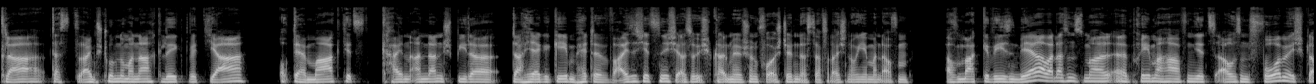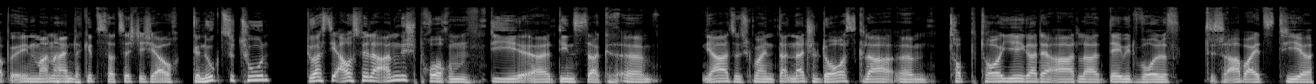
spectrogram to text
Klar, dass da im Sturm nochmal nachgelegt wird, ja. Ob der Markt jetzt keinen anderen Spieler dahergegeben hätte, weiß ich jetzt nicht. Also ich kann mir schon vorstellen, dass da vielleicht noch jemand auf dem auf dem Markt gewesen wäre. Aber lass uns mal äh, Bremerhaven jetzt außen vor. Ich glaube, in Mannheim, da gibt es tatsächlich ja auch genug zu tun. Du hast die Ausfälle angesprochen, die äh, Dienstag. Äh, ja, also ich meine, Nigel Dawes, klar, ähm, Top-Torjäger der Adler, David Wolf, das Arbeitstier,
